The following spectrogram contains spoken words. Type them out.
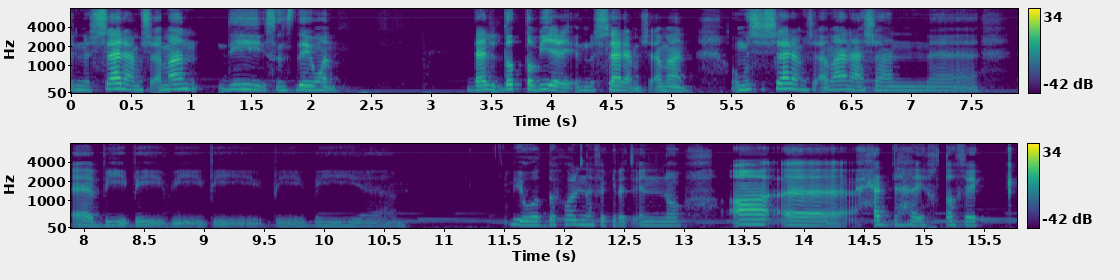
إنه الشارع مش أمان دي since day one. ده ده الطبيعي إنه الشارع مش أمان. ومش الشارع مش أمان عشان بي بي بي بي بي, بي بيوضحوا لنا فكرة إنه آه, آه حد هيخطفك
